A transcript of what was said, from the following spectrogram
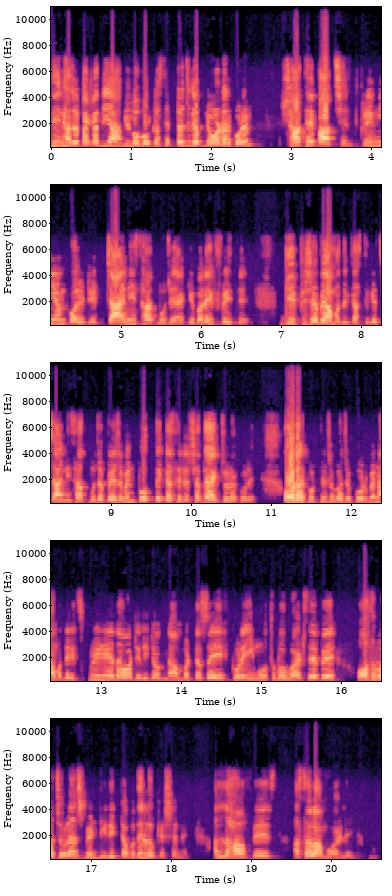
তিন হাজার টাকা দিয়ে হাবিবা বোরকা সেটটা যদি আপনি অর্ডার করেন সাথে পাচ্ছেন প্রিমিয়াম কোয়ালিটির চাইনিজ হাত মোজা একেবারেই ফ্রিতে গিফট হিসেবে আমাদের কাছ থেকে চাইনিজ হাত মোজা পেয়ে যাবেন প্রত্যেকটা সেটের সাথে একজোড়া করে। অর্ডার করতে যোগাযোগ করবেন, আমাদের স্ক্রিনে দেওয়া টেলিটক নাম্বারটা সেভ করে ইমো অথবা হোয়াটসঅ্যাপে অথবা চলে আসবেন ডিরেক্ট আমাদের লোকেশনে আল্লাহ হাফেজ, আসসালামু আলাইকুম।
